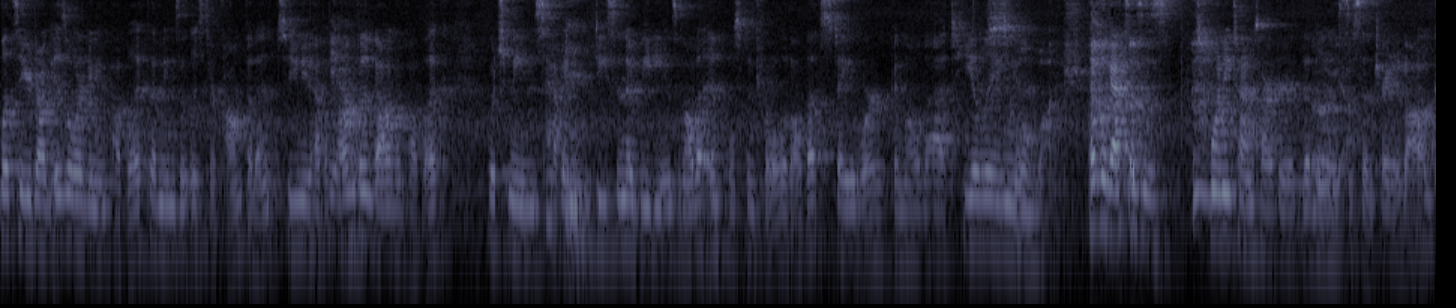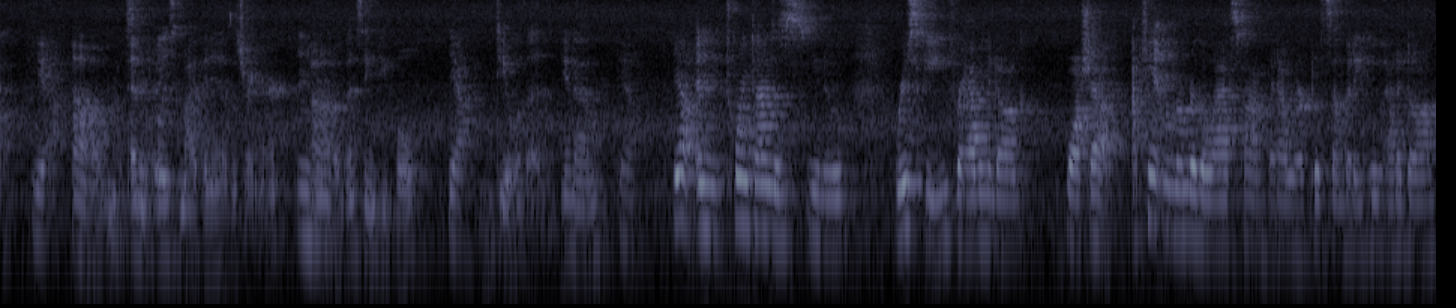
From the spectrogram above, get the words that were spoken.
let's say your dog is alerting in public, that means at least they're confident. So you need to have a Yeah. confident dog in public, which means having decent obedience and all that impulse control and all that stay work and all that heeling. So and much. public access is 20 times harder than Oh, it is yeah. to send train a dog. Yeah. Um, and at least in my opinion as a trainer, Mhm. um, and seeing people Yeah. deal with it, you know. Yeah. Yeah, and 20 times is, you know, risky for having a dog wash out. I can't remember the last time that I worked with somebody who had a dog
